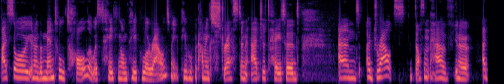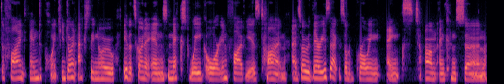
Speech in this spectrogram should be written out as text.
I saw, you know, the mental toll it was taking on people around me, people becoming stressed and agitated. And a drought doesn't have, you know, a defined end point. You don't actually know if it's going to end next week or in five years' time. And so there is that sort of growing angst um, and concern.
